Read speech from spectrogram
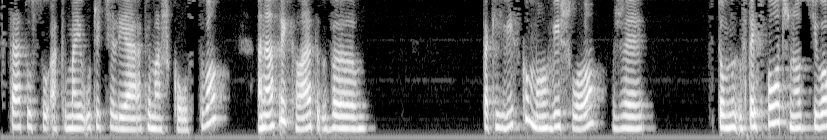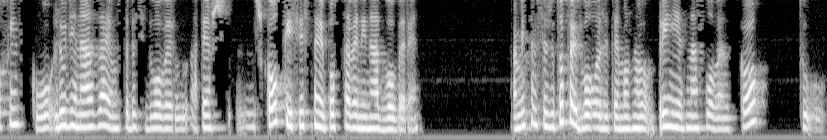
statusu, aké majú učitelia, aké má školstvo. A napríklad v takých výskumoch vyšlo, že v, tom, v tej spoločnosti vo Fínsku ľudia navzájom sebe si dôverujú a ten školský systém je postavený na dôvere. A myslím si, že toto je dôležité možno priniesť na Slovensko, tú,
